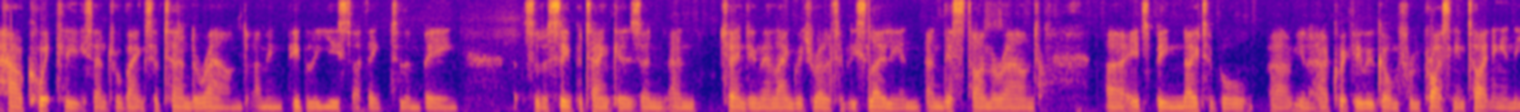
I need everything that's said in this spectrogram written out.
how quickly central banks have turned around. I mean, people are used, I think, to them being sort of super tankers and, and changing their language relatively slowly. And, and this time around, uh, it's been notable, um, you know, how quickly we've gone from pricing and tightening in the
